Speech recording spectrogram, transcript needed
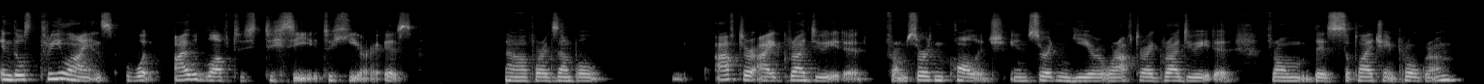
in those three lines, what I would love to, to see, to hear is, uh, for example, after I graduated from certain college in certain year, or after I graduated from this supply chain program,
